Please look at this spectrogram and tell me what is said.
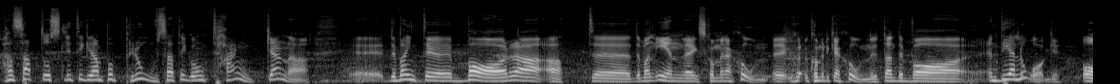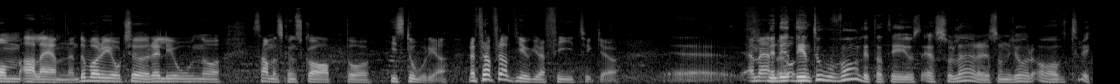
han satte oss lite grann på prov, satte igång tankarna. Eh, det var inte bara att eh, det var en envägskommunikation, eh, kommunikation, utan det var en dialog om alla ämnen. Då var det ju också religion och samhällskunskap och historia. Men framförallt geografi tycker jag. Eh, Men det, det är inte ovanligt att det är just SO-lärare som gör avtryck.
